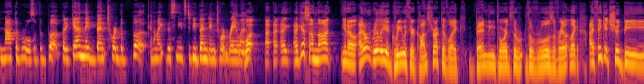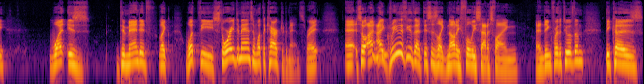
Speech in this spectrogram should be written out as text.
not the rules of the book. But again, they bent toward the book, and I'm like, this needs to be bending toward Raylan. Well, I, I, I guess I'm not, you know, I don't really agree with your construct of like bending towards the the rules of Raylan. Like, I think it should be what is demanded, like what the story demands and what the character demands, right? Uh, so I, mm-hmm. I agree with you that this is like not a fully satisfying ending for the two of them because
